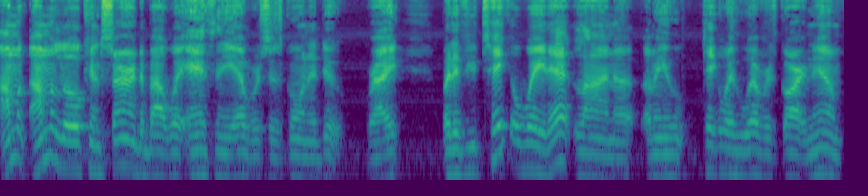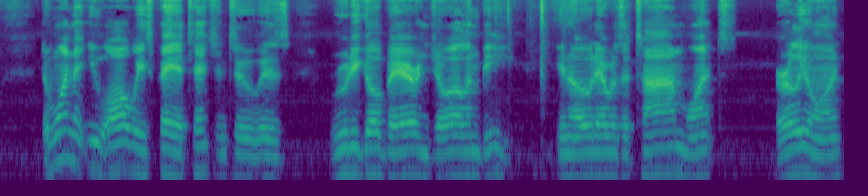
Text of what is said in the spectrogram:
I'm I'm a little concerned about what Anthony Edwards is going to do, right? But if you take away that lineup, I mean, take away whoever's guarding him, the one that you always pay attention to is Rudy Gobert and Joel Embiid. You know, there was a time once early on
